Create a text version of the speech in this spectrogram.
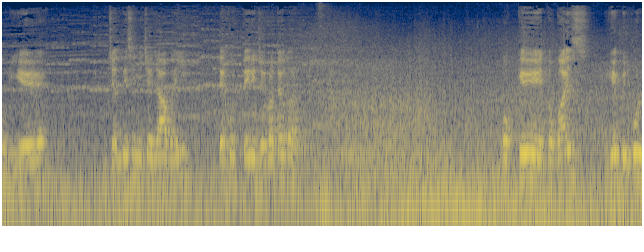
और ये जल्दी से नीचे जा भाई, तेरे को तेरी ज़रूरत है उधर। ओके तो गाइज़ ये बिल्कुल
